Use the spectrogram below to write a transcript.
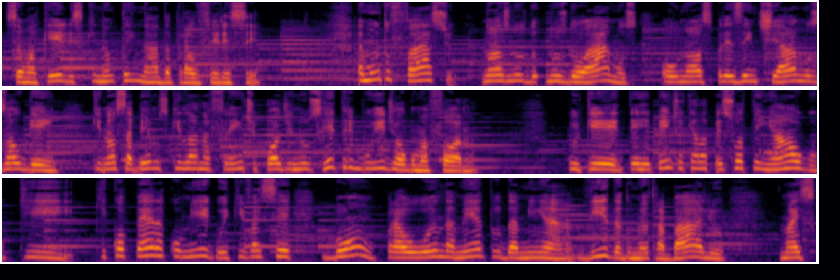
São aqueles que não têm nada para oferecer. É muito fácil nós nos doarmos ou nós presentearmos alguém que nós sabemos que lá na frente pode nos retribuir de alguma forma. Porque de repente aquela pessoa tem algo que que coopera comigo e que vai ser bom para o andamento da minha vida, do meu trabalho, mas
